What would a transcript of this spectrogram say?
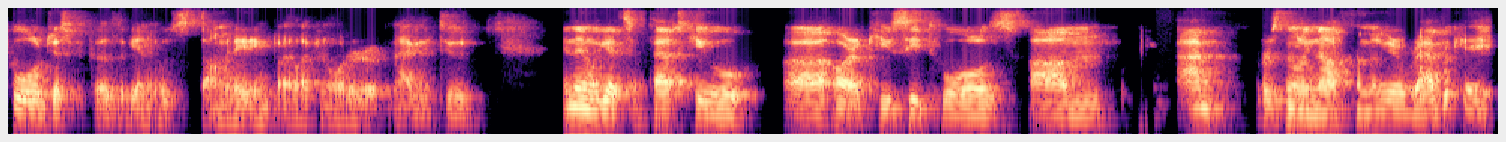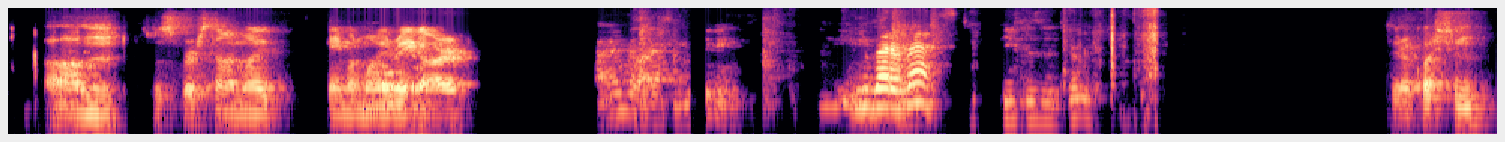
tool just because again it was dominating by like an order of magnitude. And then we get some FastQ uh, or QC tools. Um, I'm personally not familiar with Abdicate. Um, this was the first time I came on my radar. I didn't realize I'm meeting. You better rest. Pieces of church. Is there a question?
